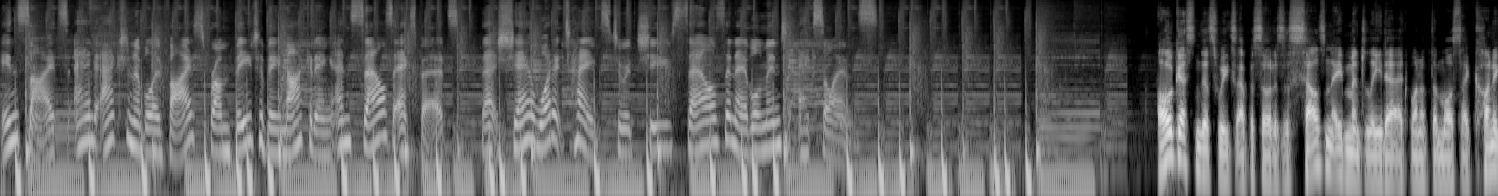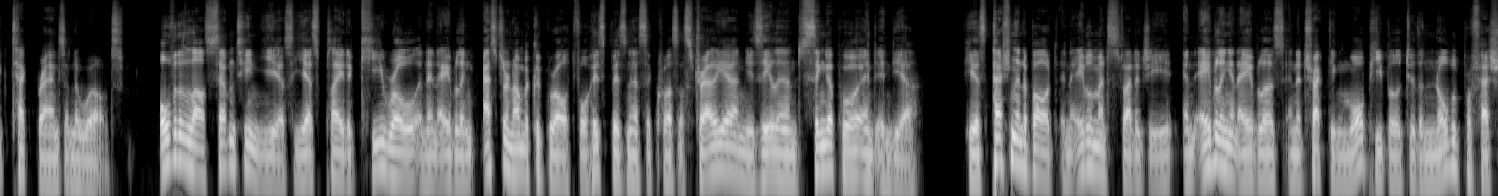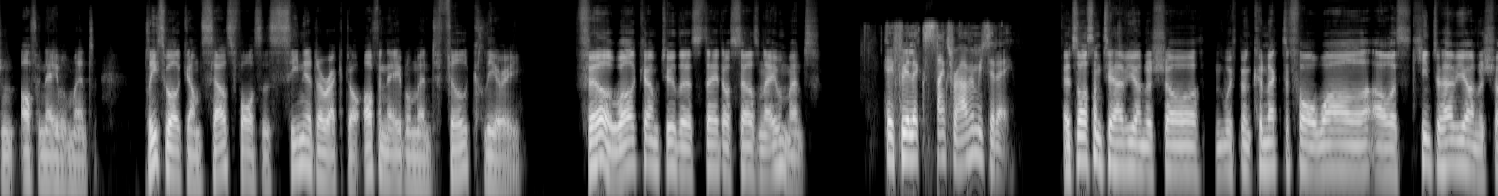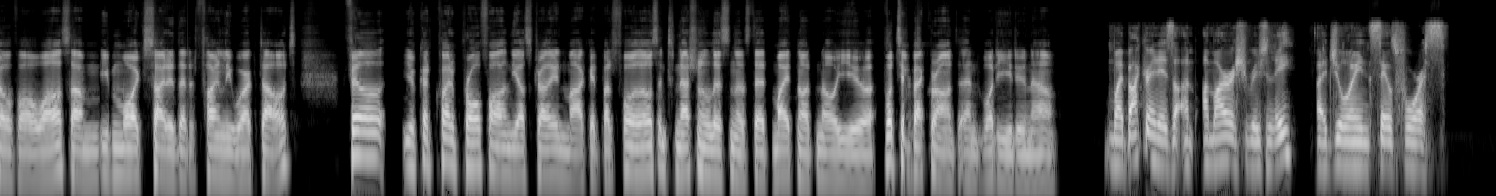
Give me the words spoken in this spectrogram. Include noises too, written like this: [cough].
insights, and actionable advice from B2B marketing and sales experts that share what it takes to achieve sales enablement excellence. Our guest in this week's episode is a sales enablement leader at one of the most iconic tech brands in the world. Over the last 17 years, he has played a key role in enabling astronomical growth for his business across Australia, New Zealand, Singapore, and India. He is passionate about enablement strategy, enabling enablers, and attracting more people to the noble profession of enablement. Please welcome Salesforce's Senior Director of Enablement, Phil Cleary. Phil, welcome to the State of Sales Enablement. Hey, Felix. Thanks for having me today. It's awesome to have you on the show. We've been connected for a while. I was keen to have you on the show for a while, so I'm even more excited that it finally worked out. Phil, you've got quite a profile in the Australian market, but for those international listeners that might not know you, what's your background and what do you do now? My background is I'm, I'm Irish originally. I joined Salesforce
